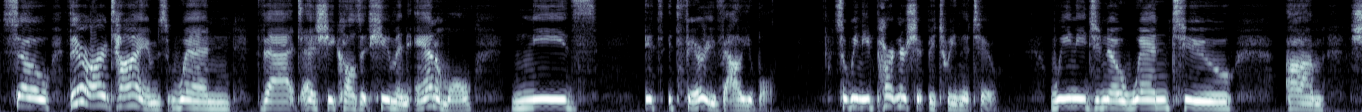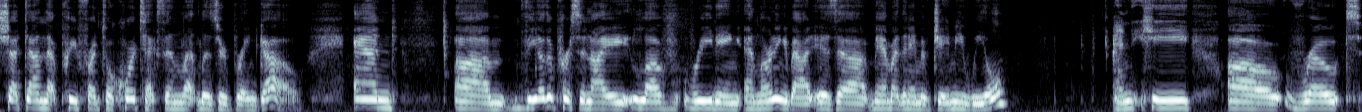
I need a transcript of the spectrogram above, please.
So there are times when that, as she calls it, human animal needs, it's, it's very valuable. So we need partnership between the two. We need to know when to um, shut down that prefrontal cortex and let lizard brain go. And um, the other person I love reading and learning about is a man by the name of Jamie Wheal. And he uh, wrote,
